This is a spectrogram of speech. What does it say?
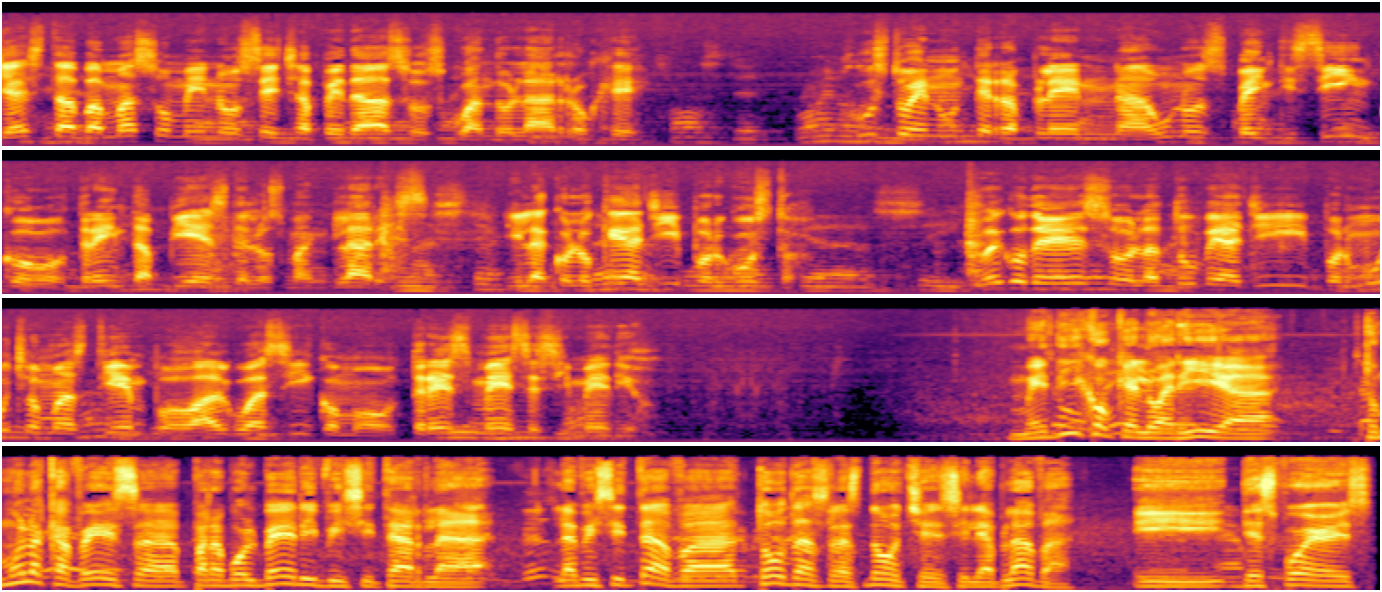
ya estaba más o menos hecha pedazos cuando la arrojé. Justo en un terraplén a unos 25 o 30 pies de los manglares y la coloqué allí por gusto. Luego de eso la tuve allí por mucho más tiempo, algo así como tres meses y medio. Me dijo que lo haría. Tomó la cabeza para volver y visitarla. La visitaba todas las noches y le hablaba. Y después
